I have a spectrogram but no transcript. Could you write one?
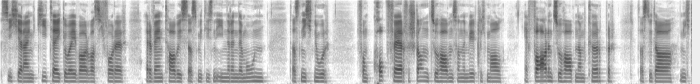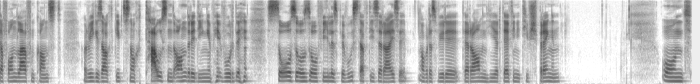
sicher ein Key Takeaway war, was ich vorher erwähnt habe, ist das mit diesen inneren Dämonen, das nicht nur vom Kopf her verstanden zu haben, sondern wirklich mal erfahren zu haben am Körper, dass du da nicht davonlaufen kannst. Aber wie gesagt, gibt es noch tausend andere Dinge. Mir wurde so, so, so vieles bewusst auf dieser Reise, aber das würde der Rahmen hier definitiv sprengen. Und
